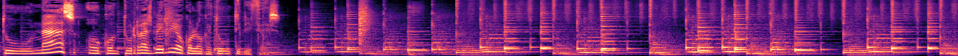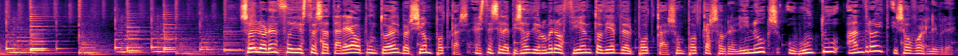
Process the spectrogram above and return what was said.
tu NAS o con tu Raspberry o con lo que tú utilices. Soy Lorenzo y esto es Atareado.es versión podcast. Este es el episodio número 110 del podcast, un podcast sobre Linux, Ubuntu, Android y software libre.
